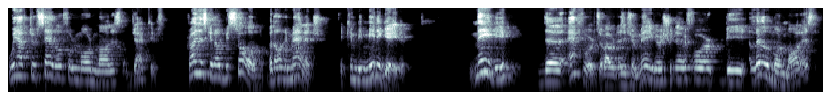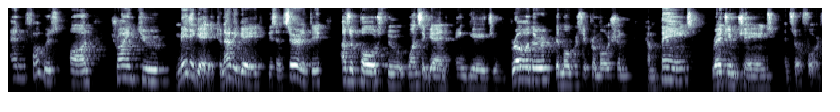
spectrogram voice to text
we have to settle for more modest objectives. Crisis cannot be solved, but only managed. It can be mitigated. Maybe the efforts of our decision makers should therefore be a little more modest and focus on trying to mitigate, to navigate this uncertainty, as opposed to, once again, engaging broader democracy promotion campaigns, regime change, and so forth.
